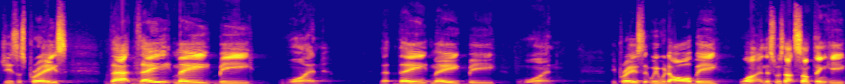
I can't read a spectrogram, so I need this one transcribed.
Jesus prays that they may be one. That they may be one. He prays that we would all be one. This was not something he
